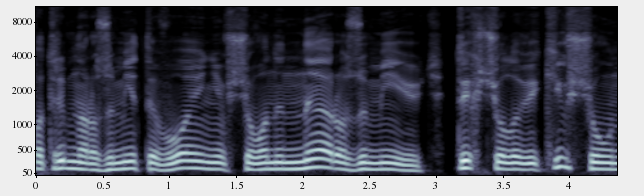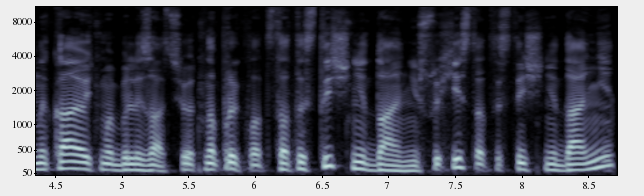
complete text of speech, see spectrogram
потрібно розуміти воїнів, що вони не розуміють тих чоловіків, що уникають мобілізацію. От, наприклад, статистичні дані, сухі статистичні дані,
